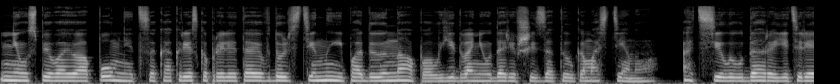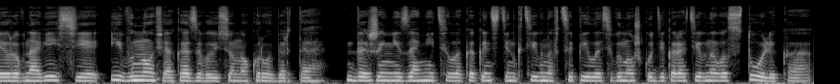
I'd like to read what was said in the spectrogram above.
Не успеваю опомниться, как резко пролетаю вдоль стены и падаю на пол, едва не ударившись затылком о стену. От силы удара я теряю равновесие и вновь оказываюсь у ног Роберта. Даже не заметила, как инстинктивно вцепилась в ножку декоративного столика,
